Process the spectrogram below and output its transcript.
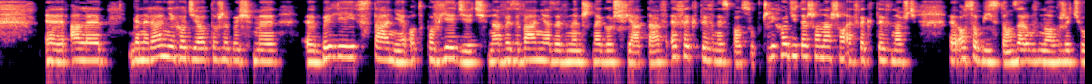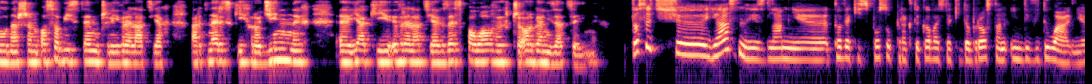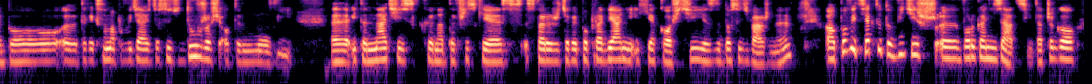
ale generalnie chodzi o to, żebyśmy byli w stanie odpowiedzieć na wyzwania zewnętrznego świata w efektywny sposób. Czyli chodzi też o naszą efektywność osobistą, zarówno w życiu naszym osobistym, czyli w relacjach partnerskich, rodzinnych, jak i w relacjach zespołowych czy organizacyjnych. Dosyć e, jasne jest dla mnie to, w jaki sposób praktykować taki dobrostan indywidualnie, bo e, tak jak sama powiedziałaś, dosyć dużo się o tym mówi e, i ten nacisk na te wszystkie sfery życiowe, poprawianie ich jakości jest dosyć ważny. A opowiedz, jak ty to widzisz w organizacji? Dlaczego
